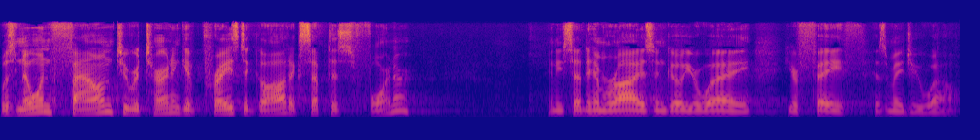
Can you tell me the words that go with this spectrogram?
Was no one found to return and give praise to God except this foreigner? And he said to him, Rise and go your way. Your faith has made you well.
